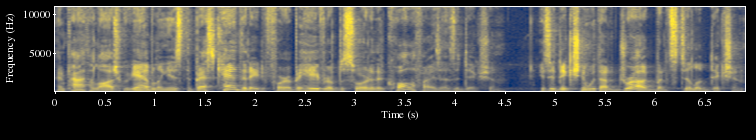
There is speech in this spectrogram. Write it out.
and pathological gambling is the best candidate for a behavioral disorder that qualifies as addiction. It's addiction without a drug, but it's still addiction.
